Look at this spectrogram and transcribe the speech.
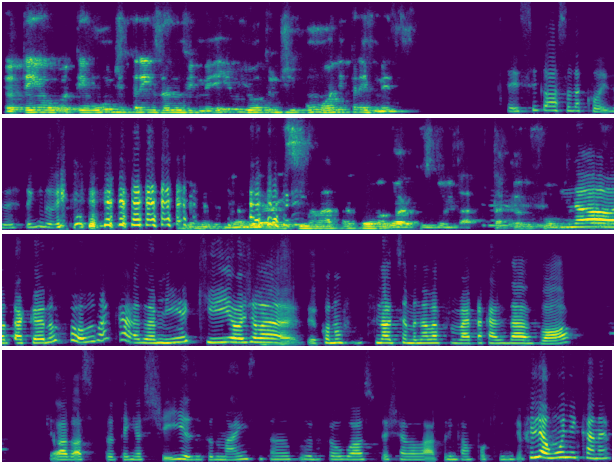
Eu tenho, eu tenho um de 3 anos e meio e outro de um ano e três meses. Esse gosta da coisa, tem dois. Minha mulher em cima lá tá como agora com os dois lá, tacando fogo. Não, tacando fogo na casa. A minha aqui, hoje ela, quando no final de semana ela vai para casa da avó, que ela gosta, tem as tias e tudo mais, então eu, eu gosto de deixar ela lá brincar um pouquinho. É filha única, né?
